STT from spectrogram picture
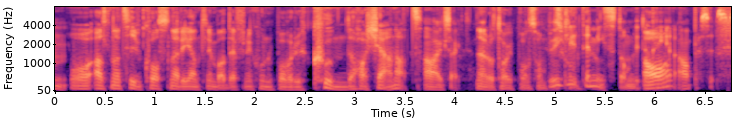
Mm. Och alternativkostnad är egentligen bara definitionen på vad du kunde ha tjänat. Ja, exakt. När du har tagit på en sån position. Du gick lite miste om lite ja. pengar. Ja, precis.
